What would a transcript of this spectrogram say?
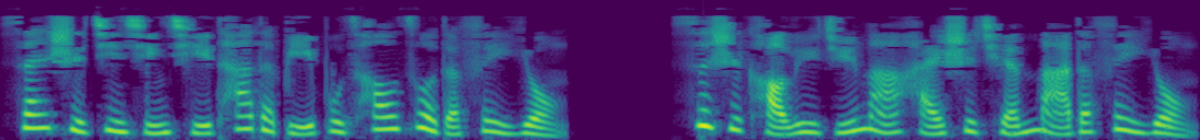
三是进行其他的鼻部操作的费用，四是考虑局麻还是全麻的费用。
